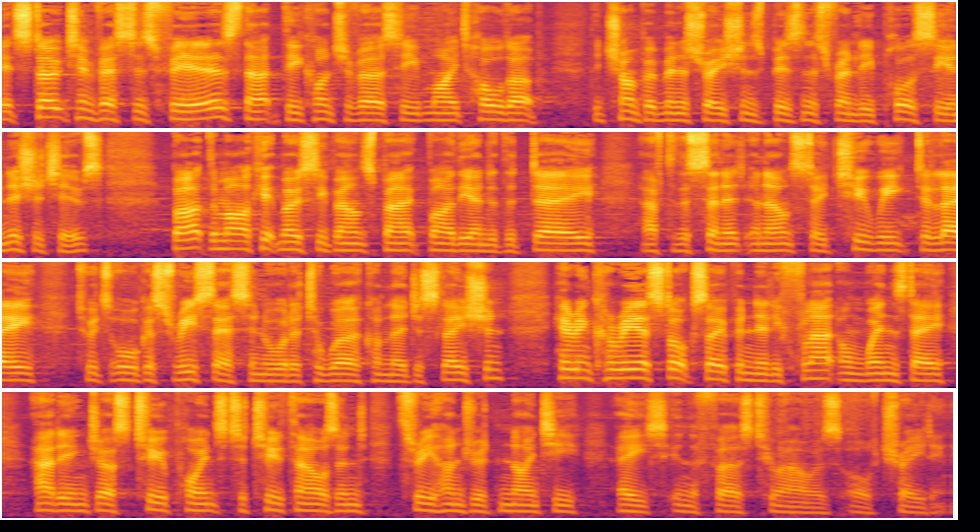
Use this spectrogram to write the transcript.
It stoked investors' fears that the controversy might hold up the Trump administration's business friendly policy initiatives but the market mostly bounced back by the end of the day after the Senate announced a two week delay to its August recess in order to work on legislation. Here in Korea, stocks opened nearly flat on Wednesday, adding just two points to 2,398 in the first two hours of trading.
